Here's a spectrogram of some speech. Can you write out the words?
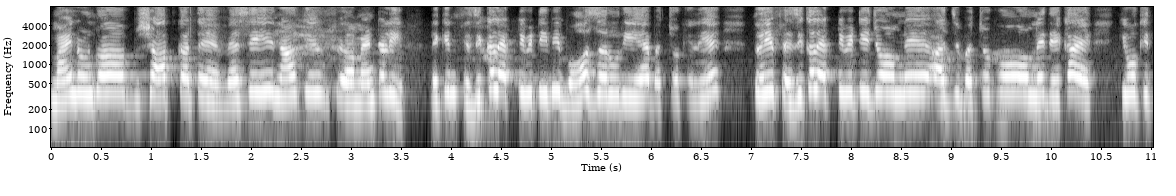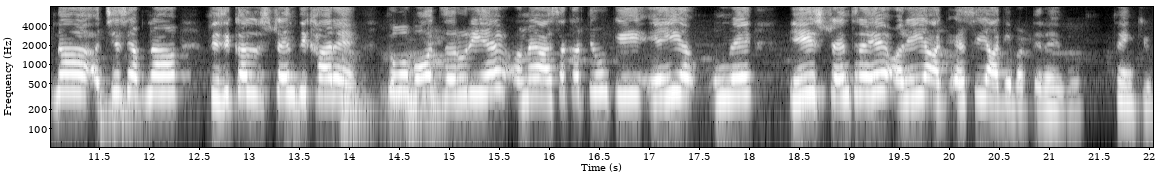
माइंड उनका शार्प करते हैं। वैसे ही ना कि मेंटली लेकिन फ़िज़िकल एक्टिविटी भी बहुत ज़रूरी है बच्चों के लिए। तो ये फ़िज़िकल एक्टिविटी जो हमने आज बच्चों को हमने देखा है कि वो कितना अच्छे से अपना फ़िज़िकल स्ट्रेंथ दिखा रहे हैं तो वो बहुत ज़रूरी है। और मैं आशा करती हूँ कि यही उनमें यही स्ट्रेंथ रहे और यही ऐसे ही आगे बढ़ते रहे वो। Thank you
